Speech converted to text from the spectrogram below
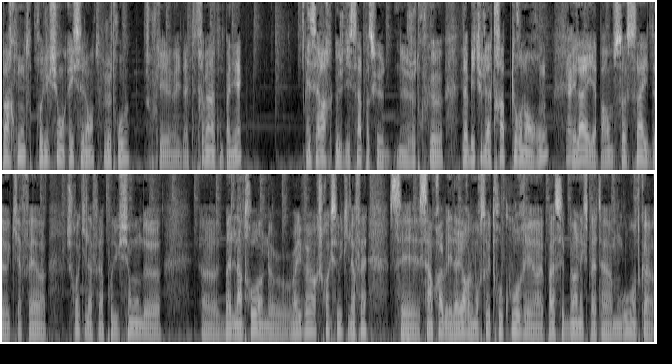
Par contre, production excellente, je trouve. Je trouve qu'il a été très bien accompagné. Et c'est rare que je dise ça parce que je trouve que d'habitude la trappe tourne en rond. Ouais. Et là, il y a par exemple Side qui a fait, je crois qu'il a fait la production de euh, bah, de l'intro on the River. Je crois que c'est lui qui l'a fait. C'est c'est incroyable. Et d'ailleurs, le morceau est trop court et euh, pas assez bien exploité à mon goût. En tout cas,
